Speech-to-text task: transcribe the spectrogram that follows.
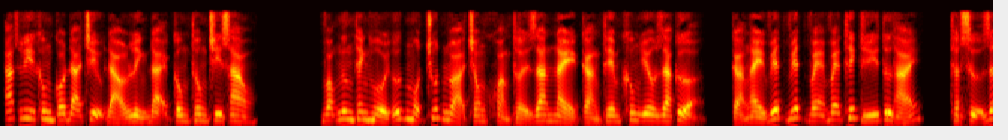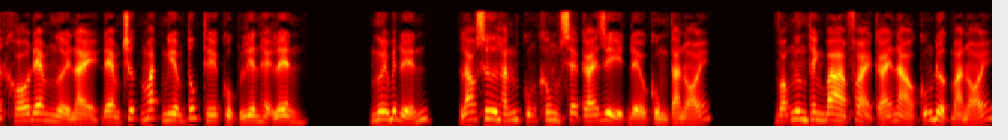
Ashley không có đã chịu đảo lình đại công thông chi sao. Vọng ngưng thanh hồi ức một chút nỏa trong khoảng thời gian này càng thêm không yêu ra cửa, cả ngày viết viết vẽ vẽ thích dí tư thái, thật sự rất khó đem người này đem trước mắt nghiêm túc thế cục liên hệ lên. Ngươi biết đến, lao sư hắn cũng không sẽ cái gì đều cùng ta nói. Vọng ngưng thanh ba phải cái nào cũng được mà nói.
